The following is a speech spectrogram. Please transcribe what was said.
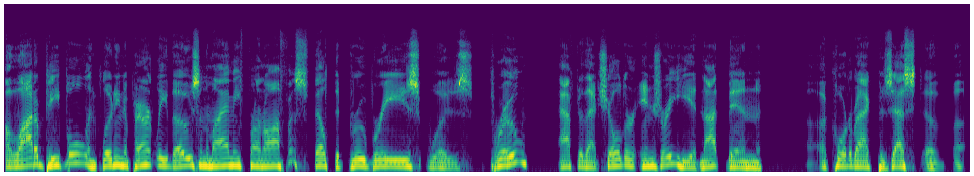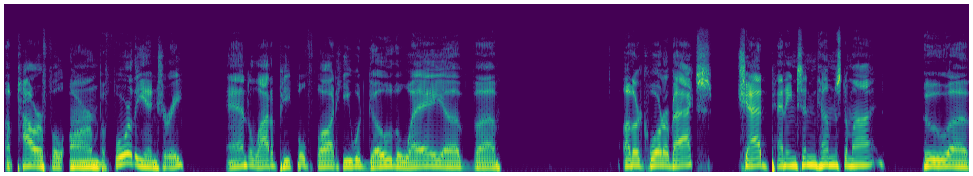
A lot of people, including apparently those in the Miami front office, felt that Drew Brees was through after that shoulder injury. He had not been a quarterback possessed of a powerful arm before the injury, and a lot of people thought he would go the way of uh, other quarterbacks. Chad Pennington comes to mind, who uh,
